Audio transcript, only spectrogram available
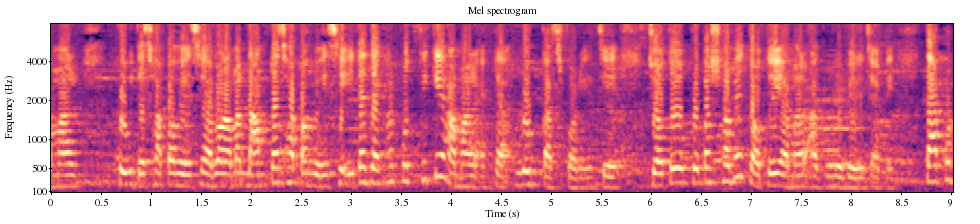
আমার কবিতা ছাপা হয়েছে এবং আমার নামটা ছাপা হয়েছে, এটা দেখার পর থেকে আমার একটা লোক কাজ করে যে যত প্রকাশ হবে ততই আমার আগ্রহ বেড়ে যাবে। তারপর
